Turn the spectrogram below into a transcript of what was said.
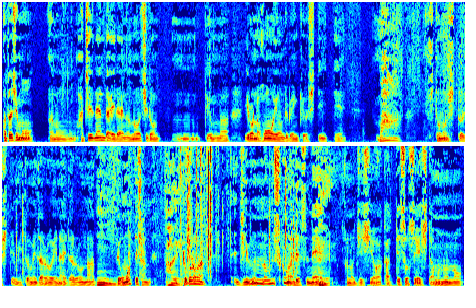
私もあの80年代以来の脳死論、うん、っていうものはいろんな本を読んで勉強していてまあ人の死として認めざるを得ないだろうなって思ってたんです。うんはい、ところが自分の息子がですね、ええ、あの自死を図って蘇生したものの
